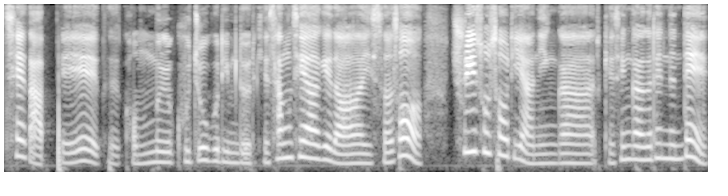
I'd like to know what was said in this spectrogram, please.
책 앞에 그 건물 구조 그림도 이렇게 상세하게 나와 있어서 추리 소설이 아닌가 이렇게 생각을 했는데,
